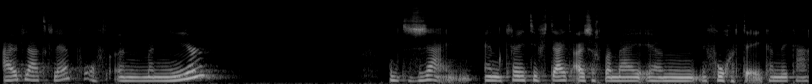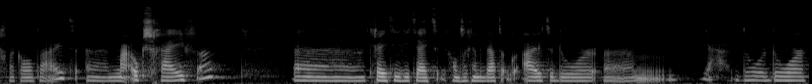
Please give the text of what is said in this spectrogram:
uitlaatklep of een manier om te zijn. En creativiteit uitzicht bij mij, um, vroeger tekende ik eigenlijk altijd, uh, maar ook schrijven. Uh, creativiteit kan zich inderdaad ook uiten door, um, ja, door, door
